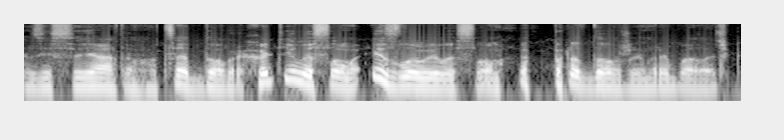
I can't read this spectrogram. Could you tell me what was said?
зі святом. Оце добре. Хотіли сома і зловили сом. Продовжуємо рибалочку.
